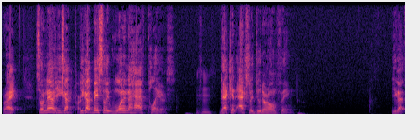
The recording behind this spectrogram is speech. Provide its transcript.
right? So now you got Parker. you got basically one and a half players Mm-hmm. that can actually do their own thing. You got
